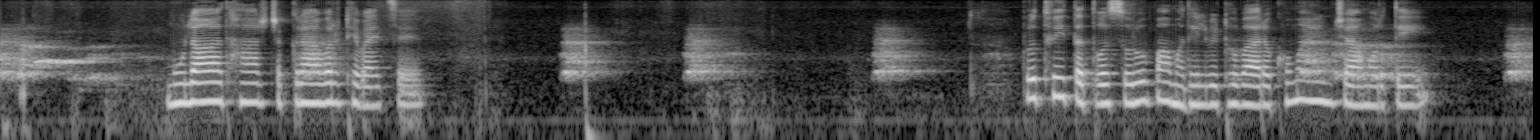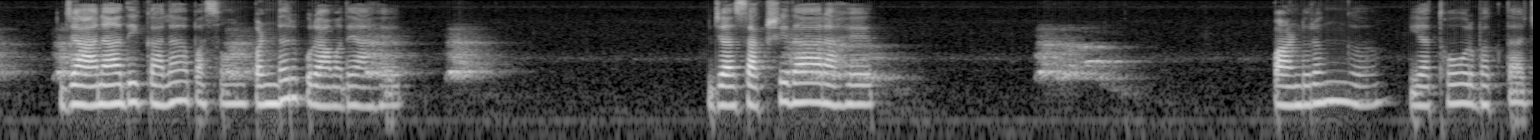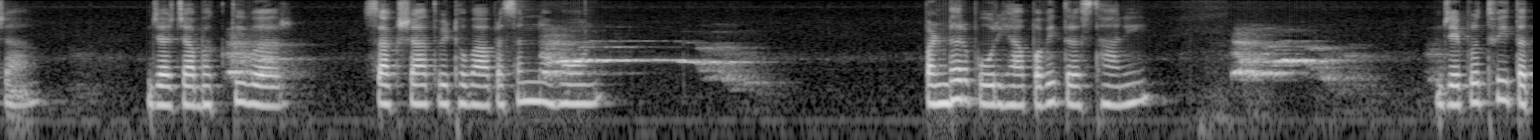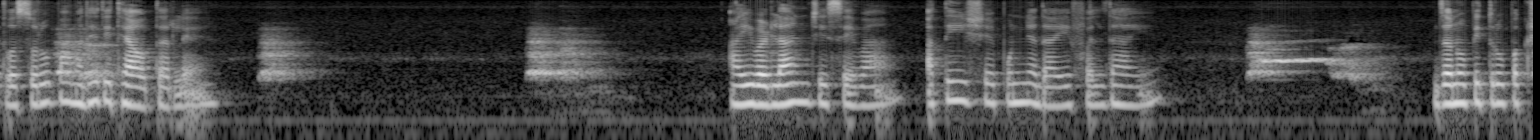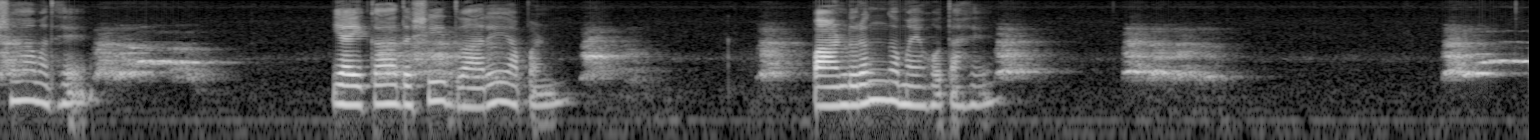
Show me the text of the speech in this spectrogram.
मुलाधार चक्रावर ठेवायचे. पृथ्वी तत्व स्वरूपामधील विठोबा रखुमाईंच्या मूर्ती ज्या अनादी कालापासून पंढरपुरामध्ये आहेत. ज्या साक्षीदार आहेत पांडुरंग या थोर भक्ताच्या ज्याच्या भक्तीवर साक्षात विठोबा प्रसन्न होऊन पंढरपूर ह्या पवित्र स्थानी जे पृथ्वी तत्व स्वरूपामध्ये तिथे अवतरले. आई वडिलांची सेवा अतिशय पुण्यदायी फलदायी. जणू पितृपक्षामध्ये या एकादशीद्वारे आपण पांडुरंगमय होत आहे.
